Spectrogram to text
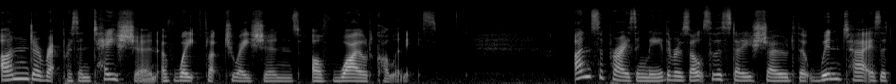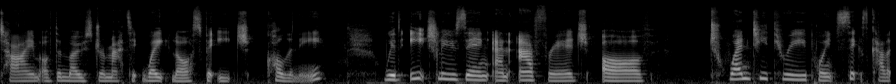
underrepresentation of weight fluctuations of wild colonies. Unsurprisingly, the results of the study showed that winter is a time of the most dramatic weight loss for each colony, with each losing an average of 23.6 cal-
